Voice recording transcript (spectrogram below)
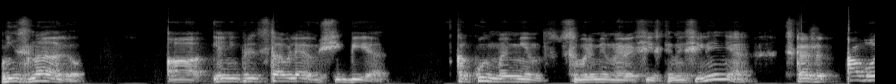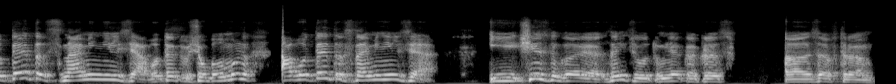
не знаю, а я не представляю себе, в какой момент современное российское население скажет, а вот это с нами нельзя, вот это все было можно, а вот это с нами нельзя. И, честно говоря, знаете, вот у меня как раз а, завтра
